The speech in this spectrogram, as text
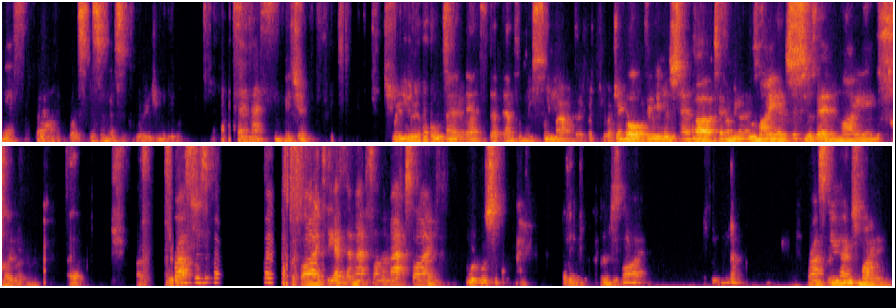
Yes. What's SMS SMS. Were you know that that that information? Oh, Oh, it is uh mining, seabed mining. Russ, there's a question slides, the SMS on the map slide. What was? The slide. Russ, do you It have? was mining.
